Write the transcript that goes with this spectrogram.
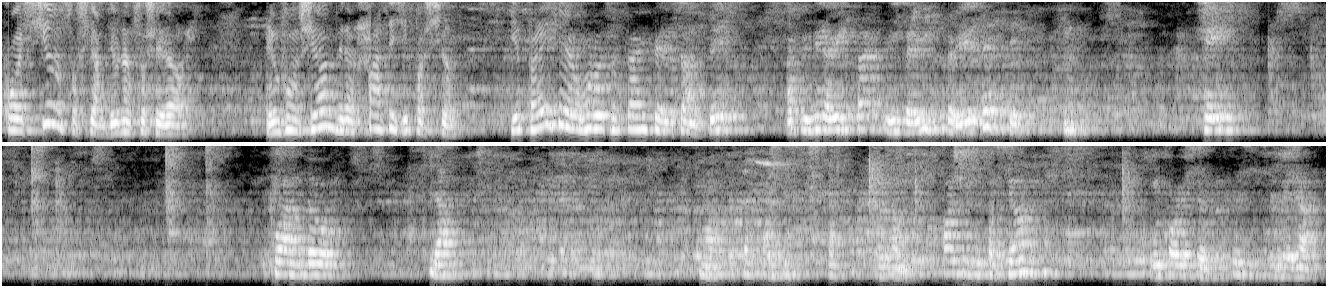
cohesión social de una sociedad en función de la participación. Y aparece un resultado interesante a primera vista imprevisto y es este, que cuando la participación no sé si se verá,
